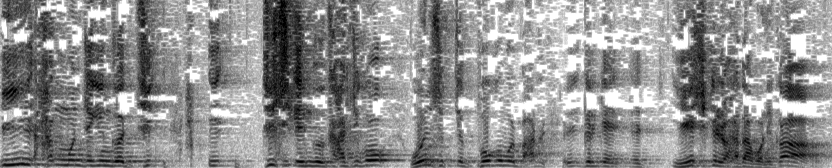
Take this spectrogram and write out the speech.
이 학문적인 것, 지, 지식인 거 가지고 원색적 복음을 말을 그렇게 이해시키려 하다 보니까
